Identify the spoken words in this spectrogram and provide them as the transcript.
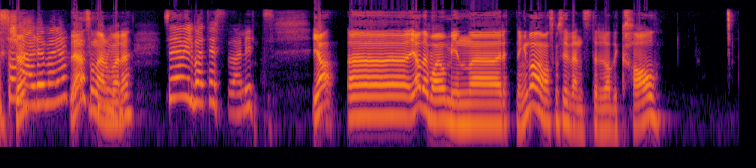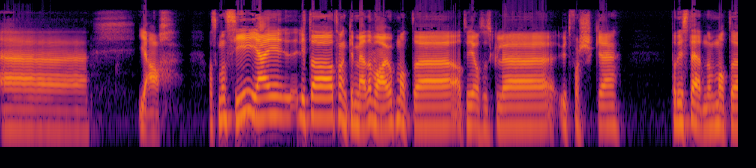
sånn Sure. er det bare. ja, sånn er det bare. Så jeg ville bare teste deg litt. Ja, uh, ja, det var jo min uh, retning, da. Hva skal man si, venstre radikal. Ja, hva skal man si? Jeg, litt av tanken med det var jo på en måte at vi også skulle utforske på de stedene på en måte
